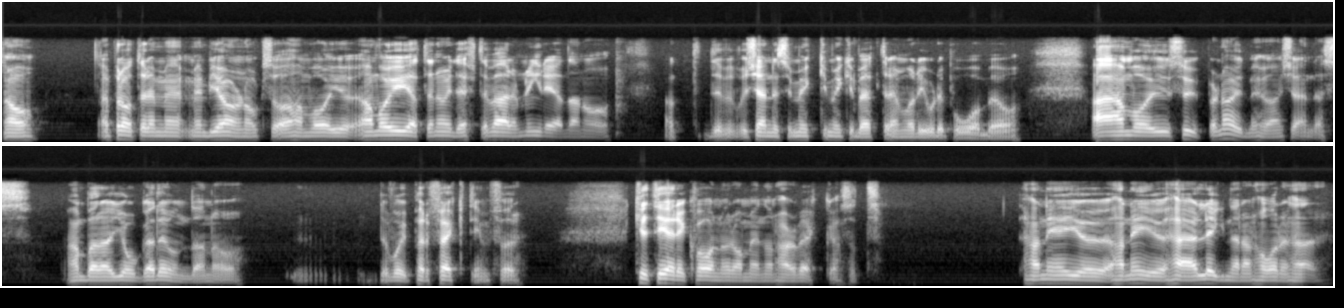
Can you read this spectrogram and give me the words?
Ja, jag pratade med, med Björn också. Han var, ju, han var ju jättenöjd efter värmning redan och att det kändes ju mycket, mycket bättre än vad det gjorde på Åby. Och, ja, han var ju supernöjd med hur han kändes. Han bara joggade undan och det var ju perfekt inför kriteriekval nu om en och en halv vecka. Så att, han, är ju, han är ju härlig när han har den här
